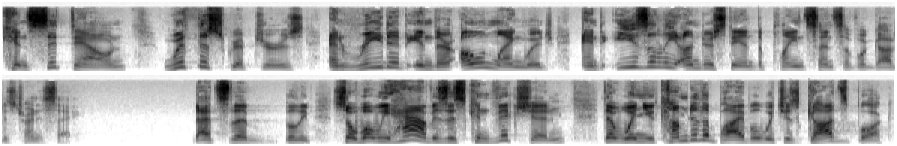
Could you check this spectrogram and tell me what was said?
can sit down with the Scriptures and read it in their own language and easily understand the plain sense of what God is trying to say. That's the belief. So, what we have is this conviction that when you come to the Bible, which is God's book,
